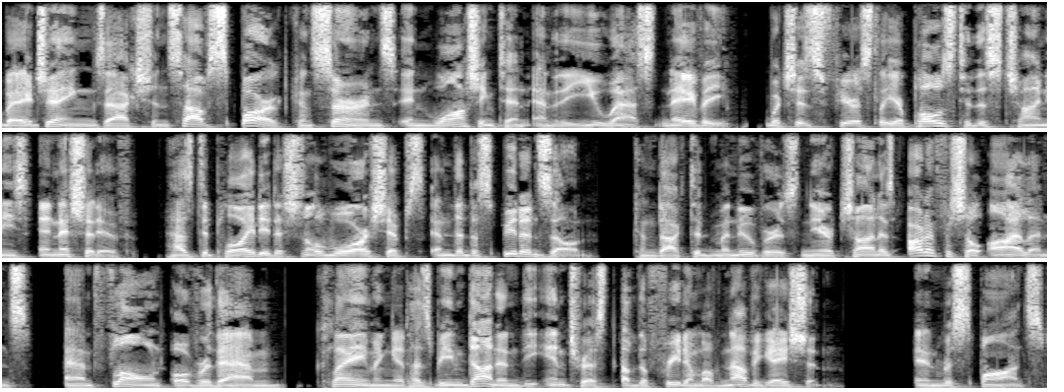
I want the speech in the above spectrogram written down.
Beijing's actions have sparked concerns in Washington and the U.S. Navy, which is fiercely opposed to this Chinese initiative, has deployed additional warships in the disputed zone conducted maneuvers near China's artificial islands, and flown over them, claiming it has been done in the interest of the freedom of navigation. In response,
